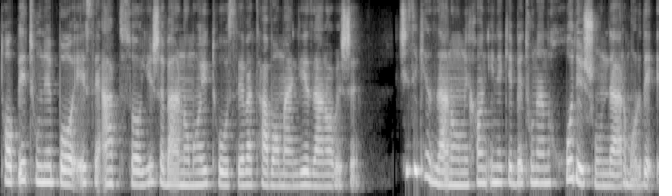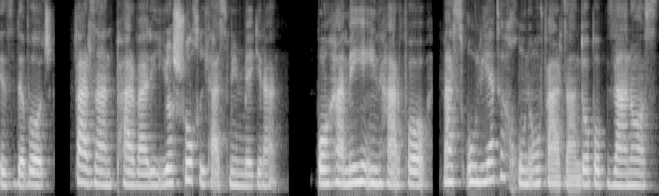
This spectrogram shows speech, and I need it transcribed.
تا بتونه باعث افزایش برنامه های توسعه و توامندی زنا بشه. چیزی که زنا می‌خوان اینه که بتونن خودشون در مورد ازدواج، فرزند پروری یا شغل تصمیم بگیرن. با همه این حرفا مسئولیت خونه و فرزندا با زناست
